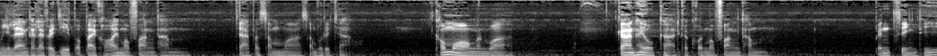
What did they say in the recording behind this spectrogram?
มีแรงเท่าไรก็หยิบออกไปขอให้มาฟังธรรมจากพระสัมมาสัมพุทธเจ้า เขามองกันว่า การให้โอกาสกับคนมาฟังธรรม เป็นสิ่งที่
